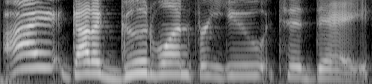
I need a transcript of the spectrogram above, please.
I got a good one for you today.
